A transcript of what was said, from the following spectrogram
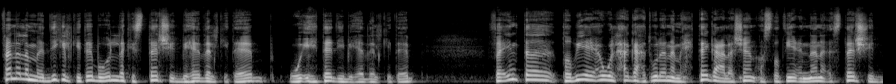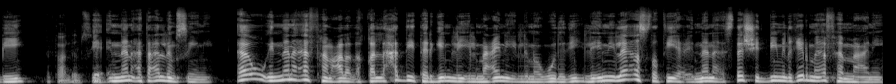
فأنا لما أديك الكتاب واقول لك استرشد بهذا الكتاب واهتدي بهذا الكتاب. فأنت طبيعي أول حاجة هتقول أنا محتاج علشان أستطيع إن أنا استرشد بيه أتعلم صيني. إن أنا أتعلم صيني. أو إن أنا أفهم على الأقل حد يترجم لي المعاني اللي موجودة دي لأني لا أستطيع إن أنا استرشد بيه من غير ما أفهم معانيه.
